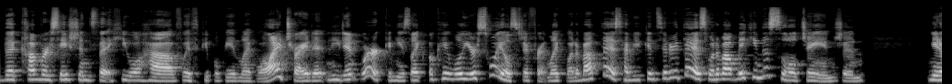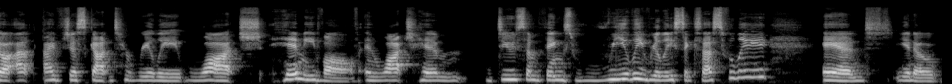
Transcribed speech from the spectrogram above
the conversations that he will have with people being like, well, I tried it and he didn't work. And he's like, okay, well, your soil's different. Like, what about this? Have you considered this? What about making this little change? And, you know, I, I've just gotten to really watch him evolve and watch him do some things really, really successfully. And, you know,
